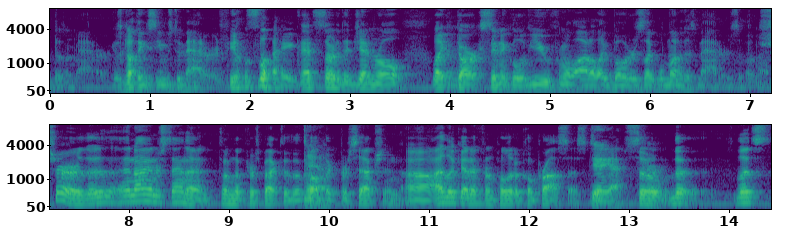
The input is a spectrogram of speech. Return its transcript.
it doesn't matter because nothing seems to matter. It feels like that's sort of the general like dark, cynical view from a lot of like voters. Like, well, none of this matters. Sure, the, and I understand that from the perspective of Yeah. public perception. Uh, I look at it from political process. Too. Yeah, yeah, So sure. the let's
